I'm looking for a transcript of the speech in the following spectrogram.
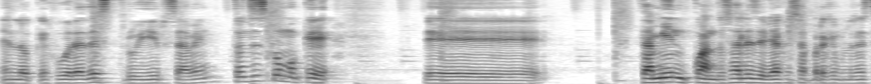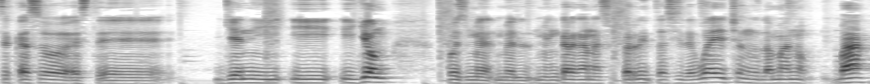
en lo que juré destruir, ¿saben? Entonces como que... Eh, también cuando sales de viaje, o sea, por ejemplo, en este caso, este, Jenny y, John, pues me, encargan a su perrito así de, güey, échanos la mano, va.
